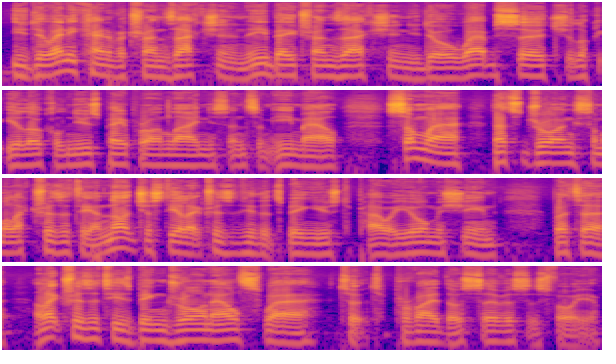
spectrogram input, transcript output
you do any kind of a transaction, an eBay transaction, you do a web search, you look at your local newspaper online, you send some email, somewhere that's drawing some electricity, and not just the electricity that's being used to power your machine, but uh, electricity is being drawn elsewhere to, to provide those services for you.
